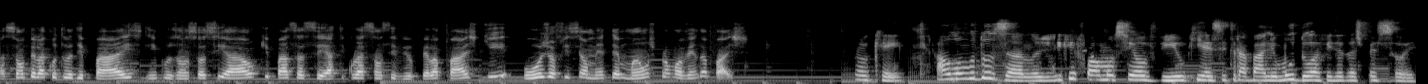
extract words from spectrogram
Ação pela Cultura de Paz e Inclusão Social, que passa a ser Articulação Civil pela Paz, que hoje oficialmente é Mãos Promovendo a Paz. Ok. Ao longo dos anos, de que forma o senhor viu que esse trabalho mudou a vida das pessoas?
